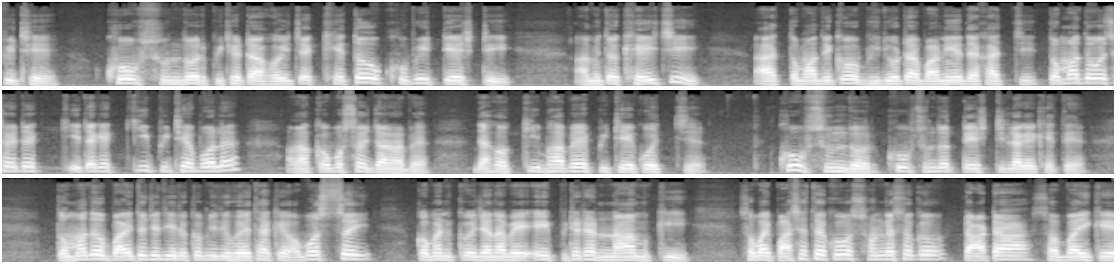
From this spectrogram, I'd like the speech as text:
পিঠে, খুব সুন্দর পিঠেটা হয়েছে, খেতেও খুবই টেস্টি আমি তো খেয়েছি আর তোমাদেরকেও ভিডিওটা বানিয়ে দেখাচ্ছি। তোমাদের ওই সাইডে এটাকে কি পিঠে বলে আমাকে অবশ্যই জানাবে। দেখো কীভাবে পিঠে করছে। খুব সুন্দর খুব সুন্দর টেস্টি লাগে খেতে। তোমাদের বাড়িতে যদি এরকম যদি হয়ে থাকে, অবশ্যই কমেন্ট করে জানাবে। এই পিঠাটার নাম কি? সবাই পাশে থেকো, সঙ্গে থেকো। টাটা সবাইকে।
